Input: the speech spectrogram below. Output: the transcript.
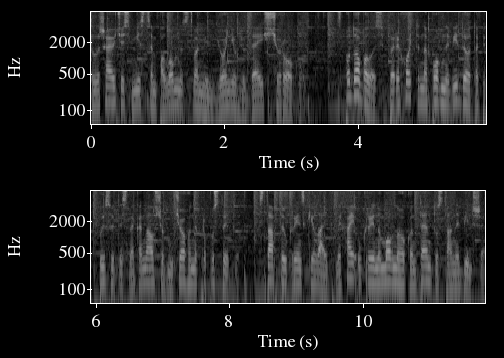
залишаючись місцем паломництва мільйонів людей щороку. Сподобалось? Переходьте на повне відео та підписуйтесь на канал, щоб нічого не пропустити. Ставте український лайк, нехай україномовного контенту стане більше.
